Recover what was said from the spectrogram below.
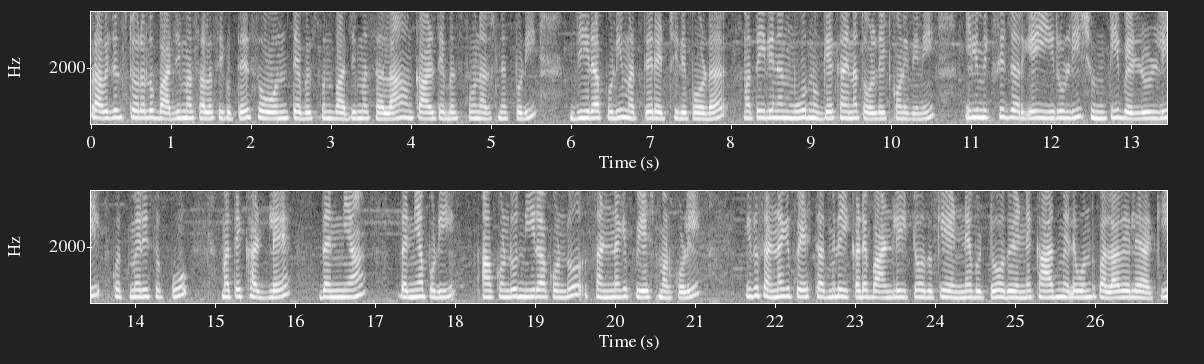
ಪ್ರಾವಿಜನ್ ಸ್ಟೋರಲ್ಲೂ ಬಾಜಿ ಮಸಾಲ ಸಿಗುತ್ತೆ. ಸೊ ಒಂದು ಟೇಬಲ್ ಸ್ಪೂನ್ ಬಾಜಿ ಮಸಾಲ, ಒಂದು ಕಾಲು ಟೇಬಲ್ ಸ್ಪೂನ್ ಅರಿಶಿನದ ಪುಡಿ, ಜೀರಾ ಪುಡಿ ಮತ್ತು ರೆಡ್ ಚಿಲ್ಲಿ ಪೌಡರ್ ಮತ್ತು ಇಲ್ಲಿ ನಾನು ಮೂರು ನುಗ್ಗೆಕಾಯಿನ ತೊಳೆದಿಟ್ಕೊಂಡಿದ್ದೀನಿ ಇಲ್ಲಿ ಮಿಕ್ಸಿ ಜಾರ್ಗೆ ಈರುಳ್ಳಿ, ಶುಂಠಿ, ಬೆಳ್ಳುಳ್ಳಿ ಕೊತ್ತಂಬರಿ ಸೊಪ್ಪು, ಮತ್ತು ಕಡಲೆ, ಧನ್ಯ, ಧನಿಯಾ ಪುಡಿ ಹಾಕ್ಕೊಂಡು ನೀರು ಹಾಕ್ಕೊಂಡು ಸಣ್ಣಗೆ ಪೇಸ್ಟ್ ಮಾಡ್ಕೊಳ್ಳಿ. ಇದು ಸಣ್ಣಗೆ ಪೇಸ್ಟ್ ಆದಮೇಲೆ ಈ ಕಡೆ ಬಾಣಲಿ ಇಟ್ಟು ಅದಕ್ಕೆ ಎಣ್ಣೆ ಬಿಟ್ಟು ಅದು ಎಣ್ಣೆ ಕಾದ್ಮೇಲೆ ಒಂದು ಪಲಾವ್ ಎಲೆ ಹಾಕಿ,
